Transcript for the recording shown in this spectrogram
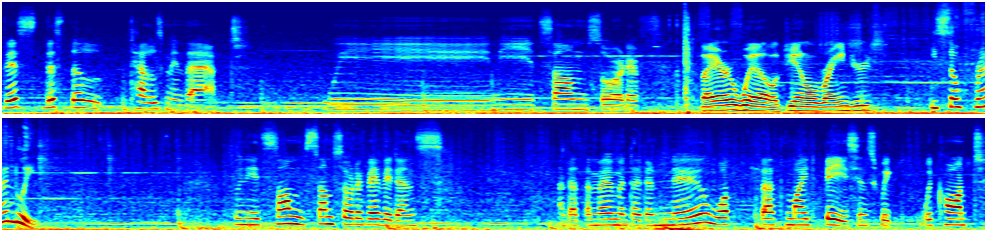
this this still tells me that we need some sort of Farewell, gentle rangers. He's so friendly. we need some some sort of evidence. And at the moment I don't know what that might be since we we can't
